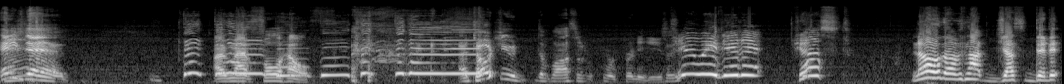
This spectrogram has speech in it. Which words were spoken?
And he's dead. I'm at full health. I told you the bosses were pretty easy. Chewie did it. Just. No, that was not just did it.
